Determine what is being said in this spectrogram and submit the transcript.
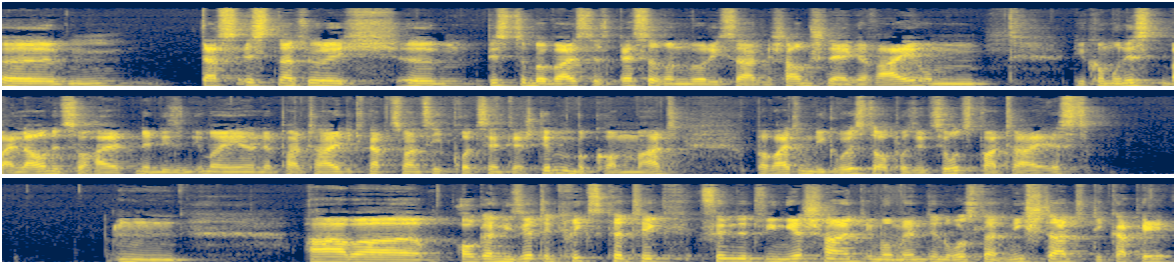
Ähm, das ist natürlich ähm, bis zum Beweis des Besseren, würde ich sagen, Schaumschlägerei, um die Kommunisten bei Laune zu halten, denn die sind immerhin eine Partei, die knapp 20 Prozent der Stimmen bekommen hat, bei weitem die größte Oppositionspartei ist. Mm, Aber organisierte Kriegskritik findet, wie mir scheint, im Moment in Russland nicht statt. Die KP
